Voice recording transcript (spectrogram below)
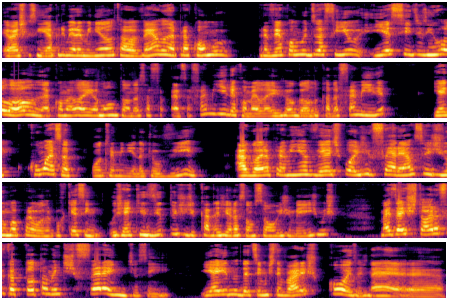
eu acho que assim, a primeira menina eu tava vendo, né, pra como. Pra ver como o desafio ia se desenrolando, né? Como ela ia montando essa, essa família, como ela ia jogando cada família. E aí, com essa outra menina que eu vi, agora para mim é ver, tipo, as diferenças de uma para outra. Porque, assim, os requisitos de cada geração são os mesmos, mas a história fica totalmente diferente, assim. E aí no The Sims tem várias coisas, né? É,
